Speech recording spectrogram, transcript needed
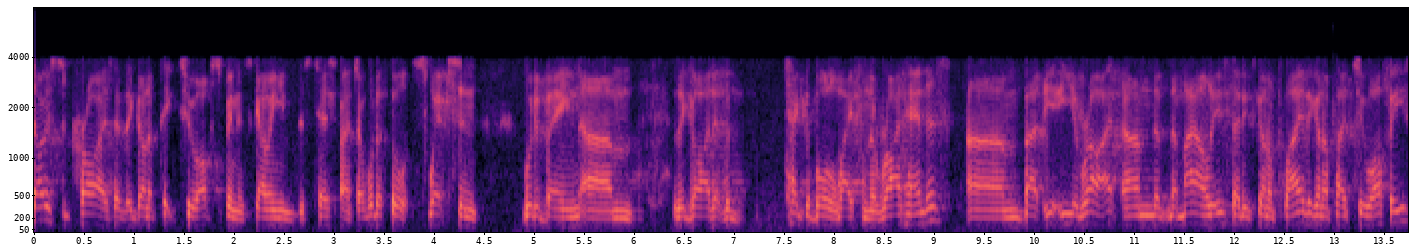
so surprised that they're going to pick two off spinners going into this Test match. I would have thought Swepson would have been um, the guy that would take the ball away from the right-handers. Um, but you're right. Um, the, the mail is that he's going to play. They're going to play two offies,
